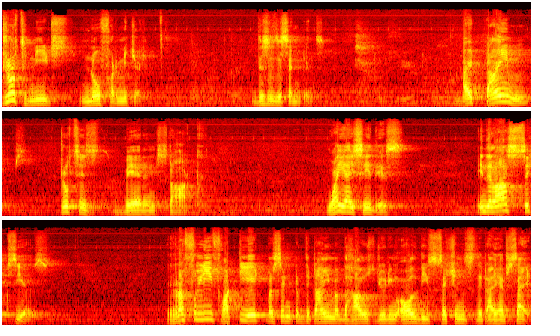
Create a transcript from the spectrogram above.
Truth needs no furniture. This is the sentence. At times, truth is bare and stark. Why I say this? In the last six years, roughly 48% of the time of the House during all these sessions that I have said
